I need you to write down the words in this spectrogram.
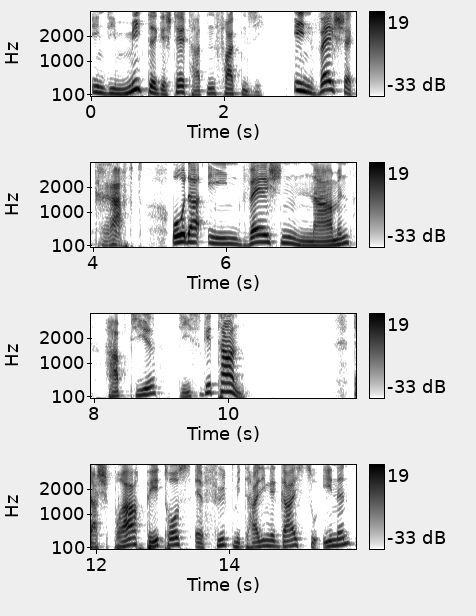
in die Mitte gestellt hatten, fragten sie, in welcher Kraft oder in welchen Namen habt ihr dies getan? Da sprach Petrus, erfüllt mit Heiligen Geist, zu ihnen,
